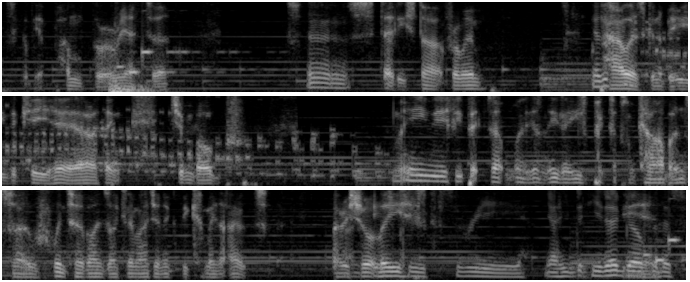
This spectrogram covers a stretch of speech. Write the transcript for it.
it's going to be a pump or a reactor. So, steady start from him. Yeah, this- Power's going to be the key here. I think Jim Bob. Maybe if he picked up, well, he doesn't need it. He's picked up some carbon, so wind turbines, I can imagine, could be coming out very shortly. Three. Yeah, he did, he did go Yeah. for this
